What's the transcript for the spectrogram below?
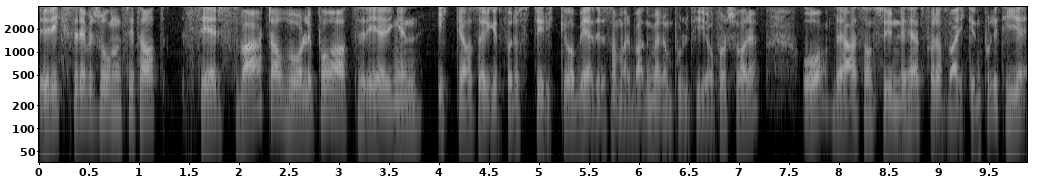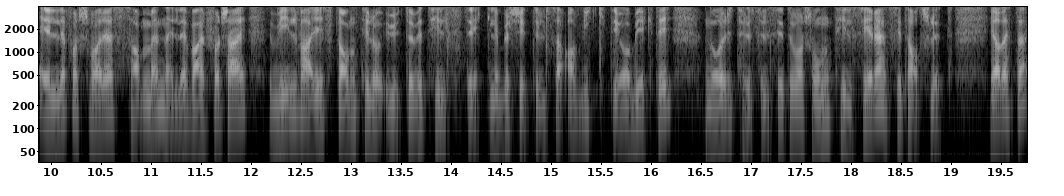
Riksrevisjonen sitat, ser svært alvorlig på at regjeringen ikke har sørget for å styrke og bedre samarbeidet mellom politiet og Forsvaret, og det er sannsynlighet for at verken politiet eller Forsvaret sammen eller hver for seg vil være i stand til å utøve tilstrekkelig beskyttelse av viktige objekter når trusselsituasjonen tilsier det. Sitat slutt. Ja, dette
